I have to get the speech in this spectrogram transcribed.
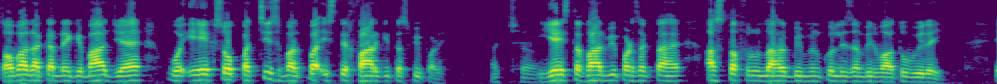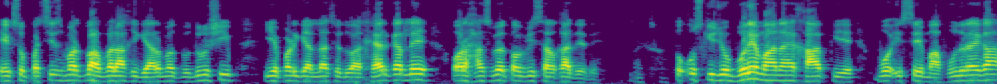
توبہ ادا کرنے کے بعد جو ہے وہ ایک سو پچیس مرتبہ استغفار کی تسبیح پڑھے۔ اچھا۔ یہ استغفار بھی پڑھ سکتا ہے۔ استغفر اللہ ربی من کل ذنب واتوب الیہ۔ ایک سو پچیس مرتبہ اول آخری گیارہ مرتبہ دروشی یہ پڑھ کے اللہ سے دعا خیر کر لے اور حسب توفی صدقہ دے دے۔ اچھا۔ تو اس کی جو برے معنی ہے خواب کی ہے وہ اس سے محفوظ رہے گا۔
